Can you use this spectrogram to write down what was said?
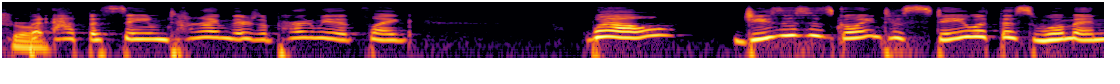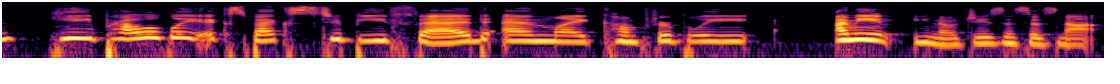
sure. But at the same time, there's a part of me that's like, well, Jesus is going to stay with this woman. He probably expects to be fed and like comfortably. I mean, you know, Jesus is not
